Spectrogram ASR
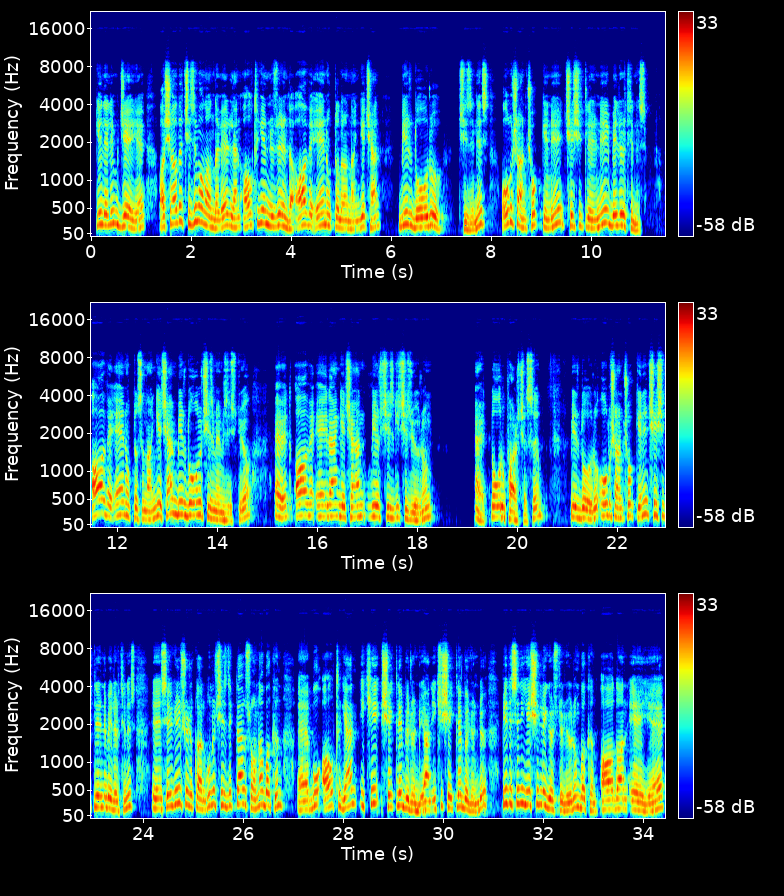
Gelelim C'ye. Aşağıda çizim alanında verilen altıgenin üzerinde A ve E noktalarından geçen bir doğru çiziniz. Oluşan çokgeni çeşitlerini belirtiniz. A ve E noktasından geçen bir doğru çizmemizi istiyor. Evet A ve E'den geçen bir çizgi çiziyorum. Evet doğru parçası bir doğru oluşan çokgenin çeşitlerini belirtiniz. Ee, sevgili çocuklar bunu çizdikten sonra bakın e, bu altıgen iki şekle büründü. Yani iki şekle bölündü. Birisini yeşille gösteriyorum. Bakın A'dan E'ye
